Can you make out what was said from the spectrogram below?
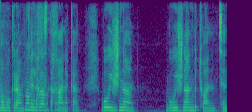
مەمۆگرام بکەن لە خەستەخانەکان بۆی ژنان بۆی ژنان بتوانن بچن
